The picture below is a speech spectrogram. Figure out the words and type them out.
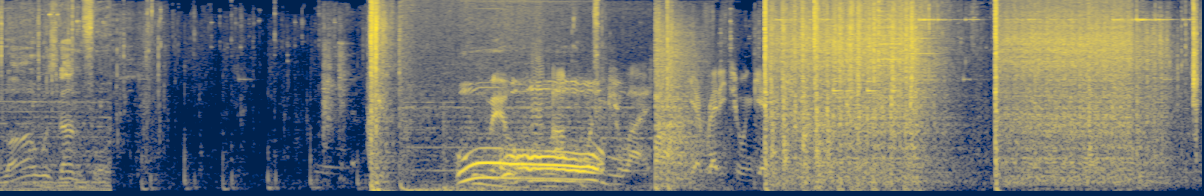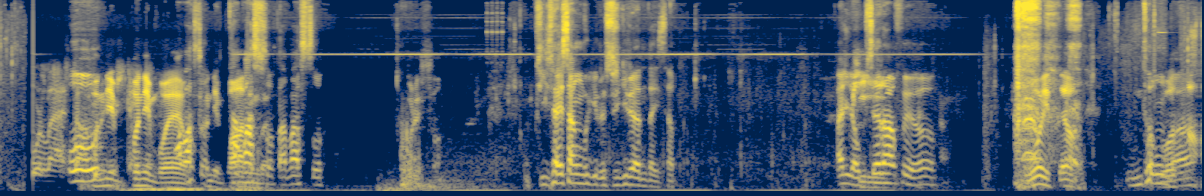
The law was done for. 오! Op 4 neutralized. Get ready to engage. Four last 오. operators 본인 standing. 본인 뭐예요? 다 봤어 다뭐 하는 봤어 거야? 다 봤어 모르겠어. 비살상 무기로 죽이려 한다 이 사람 빨리 비- 없애라고요 누워 있어요. 인성 누워서 봐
